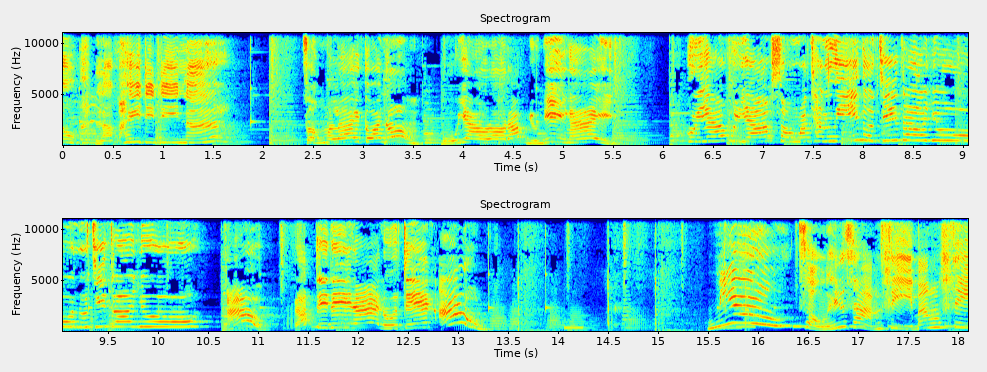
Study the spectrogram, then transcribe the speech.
วรับให้ดีๆนะ ส่งมาเลยตัวนุ่มหูยาวรอรับอยู่นี่ไงหูยาวหูยาวส่งมาทางนี้หนูจีดรออยู่หนูจีดรออยู่อ้าวรับดีๆนะหนูจีนอ้าวเมียวส่งให้สามสีบ้างสิ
